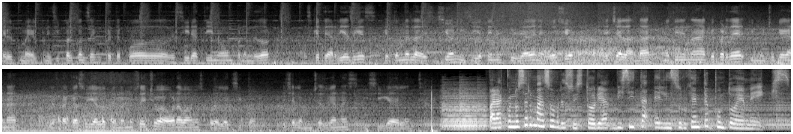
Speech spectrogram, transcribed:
El, principal consejo que te puedo decir a ti, no emprendedor, es que te arriesgues, que tomes la decisión y si ya tienes tu idea de negocio, échala a andar. No tienes nada que perder y mucho que ganar. El fracaso ya lo tenemos hecho, ahora vamos por el éxito. Échale muchas ganas y sigue adelante. Para conocer más sobre su historia, visita elinsurgente.mx.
